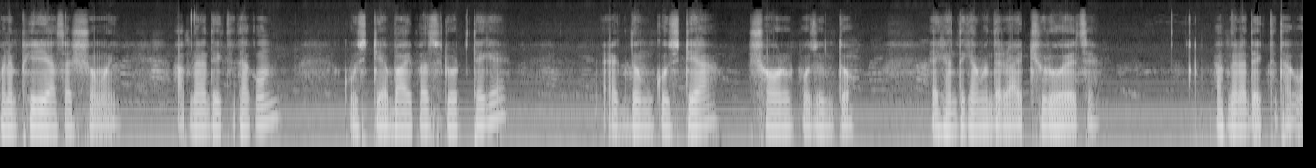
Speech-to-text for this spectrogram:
মানে ফিরে আসার সময়। আপনারা দেখতে থাকুন কুষ্টিয়া বাইপাস রোড থেকে একদম কুষ্টিয়া শহর পর্যন্ত। এখান থেকে আমাদের রাইড শুরু হয়েছে। আপনারা দেখতে থাকুন।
